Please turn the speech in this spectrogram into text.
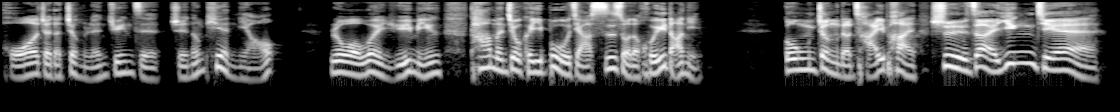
活着的正人君子只能骗鸟。若问渔民，他们就可以不假思索地回答你。公正的裁判是在阴间。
